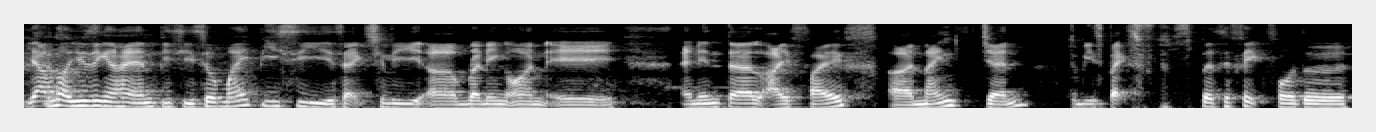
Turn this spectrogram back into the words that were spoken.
Yeah, I'm not using a high-end PC. So my PC is actually um, running on a an Intel i5 uh, 9th gen. To be spec specific for the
